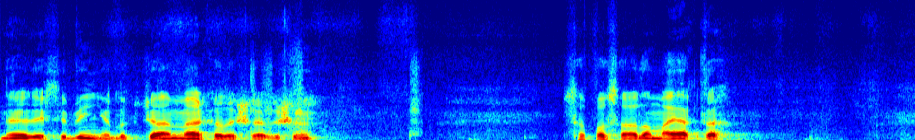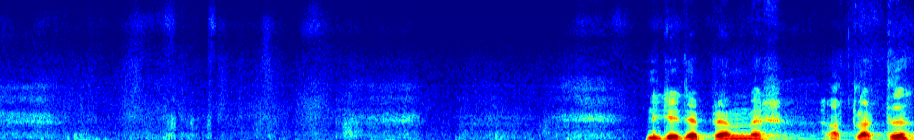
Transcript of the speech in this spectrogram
Neredeyse bin yıllık cami arkadaşlar düşünün. Sapasağlam ayakta. nice depremler atlattı.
